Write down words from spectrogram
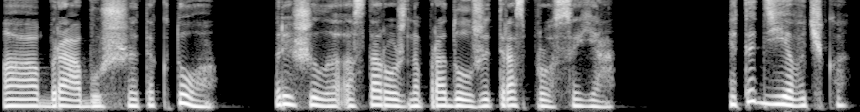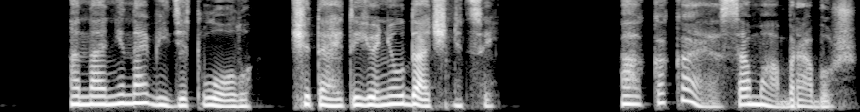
«А Брабуш — это кто?» — решила осторожно продолжить расспросы я. «Это девочка. Она ненавидит Лолу, считает ее неудачницей. А какая сама Брабуш?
